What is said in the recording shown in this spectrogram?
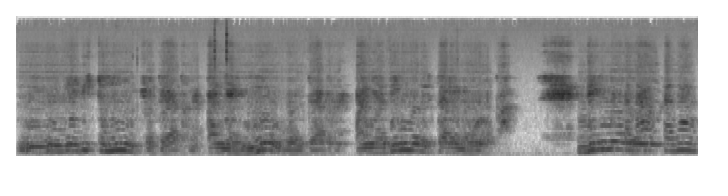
Y he visto mucho teatro en España y muy buen teatro en España, digno de estar en Europa. Digno de... Ojalá.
